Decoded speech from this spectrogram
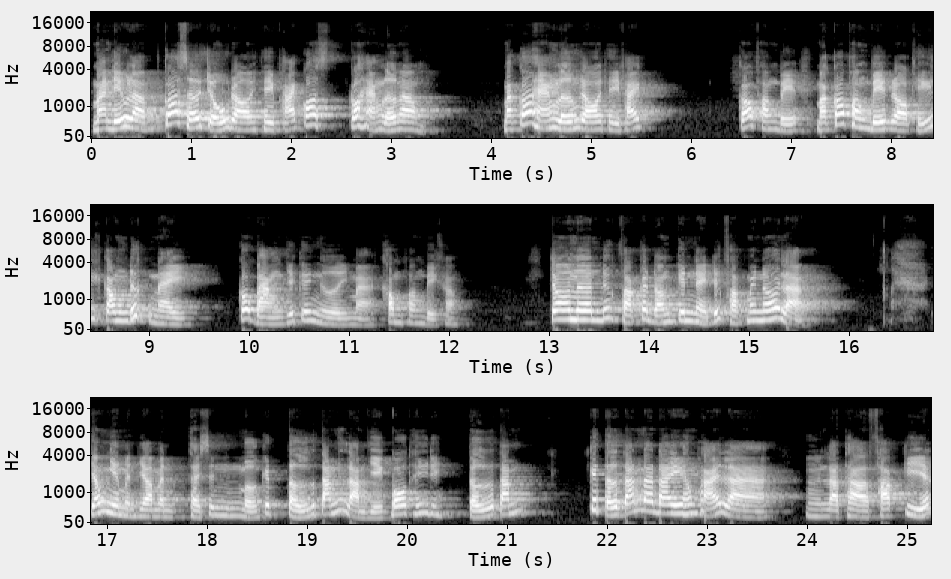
Mà nếu là có sở trụ rồi thì phải có có hạn lượng không? Mà có hạn lượng rồi thì phải có phân biệt. Mà có phân biệt rồi thì cái công đức này có bằng với cái người mà không phân biệt không? Cho nên đức phật, cái đoạn kinh này đức phật mới nói là, giống như mình, giờ mình thầy xin mượn cái tự tánh làm việc bố thí đi, tự tánh cái tự tánh ở đây không phải là ừ, là thờ phật gì á.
